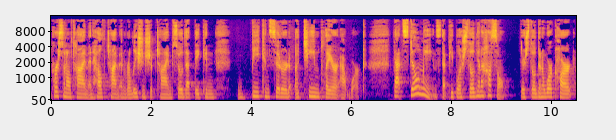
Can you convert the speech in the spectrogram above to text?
personal time and health time and relationship time so that they can be considered a team player at work. That still means that people are still going to hustle. They're still going to work hard.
